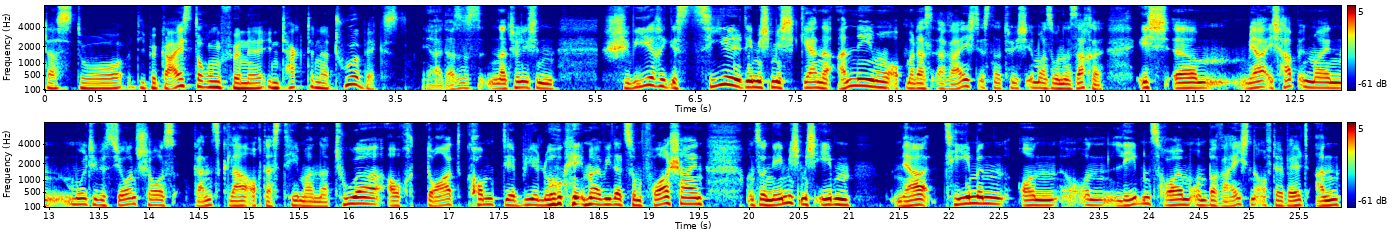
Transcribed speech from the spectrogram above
dass du die Begeisterung für eine intakte Natur wächst? Ja, das ist natürlich ein schwieriges Ziel, dem ich mich gerne annehme. Ob man das erreicht, ist natürlich immer so eine Sache. Ich, ähm, ja, ich habe in meinen Multivision-Shows ganz klar auch das Thema Natur. Auch dort kommt der Biologe immer wieder zum Vorschein. Und so nehme ich mich eben ja, Themen und, und Lebensräumen und Bereichen auf der Welt an,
